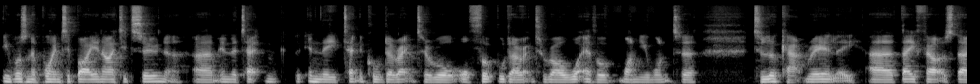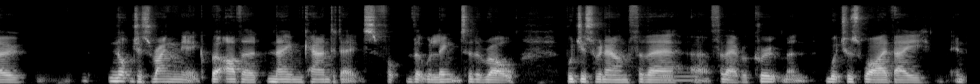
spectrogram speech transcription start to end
he wasn't appointed by United sooner um, in the tech, in the technical director or, or, football director role, whatever one you want to to look at. Really, uh, they felt as though not just Rangnick but other name candidates for, that were linked to the role were just renowned for their mm. uh, for their recruitment, which was why they, in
